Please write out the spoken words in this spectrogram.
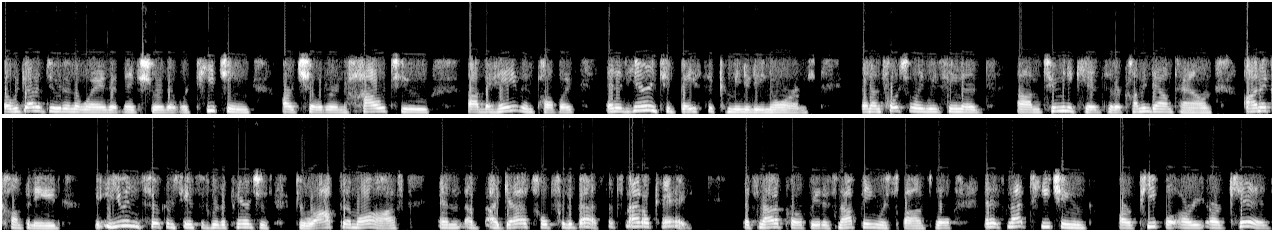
But we got to do it in a way that makes sure that we're teaching our children how to uh, behave in public and adhering to basic community norms. And unfortunately, we've seen a, um, too many kids that are coming downtown unaccompanied even circumstances where the parents just drop them off and uh, I guess hope for the best. That's not okay. That's not appropriate. It's not being responsible, and it's not teaching our people, our our kids,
